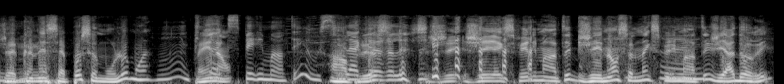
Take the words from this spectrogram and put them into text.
Je ne connaissais pas ce mot-là, moi. Mmh, puis tu as expérimenté aussi en la plus, J'ai expérimenté, puis j'ai non seulement expérimenté, j'ai adoré.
